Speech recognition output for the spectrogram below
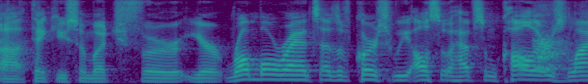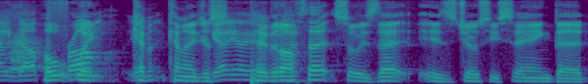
Uh, thank you so much for your rumble rants. As of course, we also have some callers lined up Oh from. wait, can, Yeah. I- can I just Yeah, yeah, pivot off ahead. that? So is that is Josie saying that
